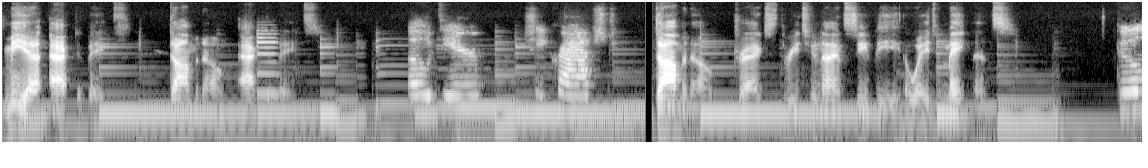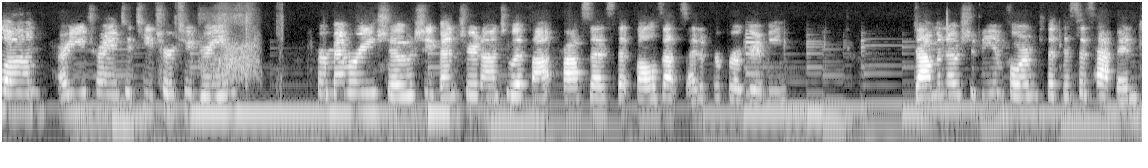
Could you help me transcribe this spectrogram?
Mia activates. Domino activates. Oh dear, she crashed. Domino drags 329CV away to maintenance. Gulam, are you trying to teach her to dream? Her memory shows she ventured onto a thought process that falls outside of her programming. Domino should be informed that this has happened.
